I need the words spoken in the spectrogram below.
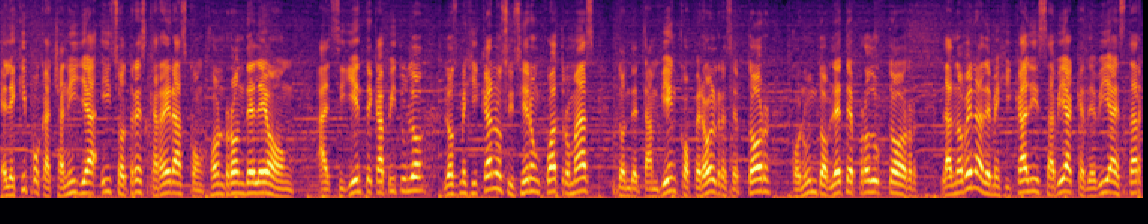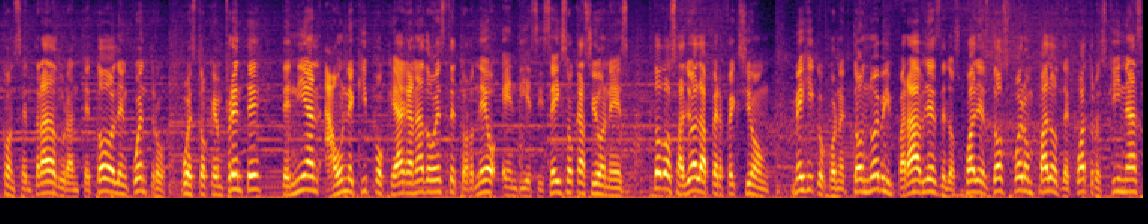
el equipo Cachanilla hizo tres carreras con jonrón de León. Al siguiente capítulo, los mexicanos hicieron cuatro más, donde también cooperó el receptor con un doblete productor. La novena de Mexicali sabía que debía estar concentrada durante todo el encuentro, puesto que enfrente tenían a un equipo que ha ganado este torneo en 16 ocasiones. Todo salió a la perfección. México conectó nueve imparables, de los cuales dos fueron palos de cuatro esquinas,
